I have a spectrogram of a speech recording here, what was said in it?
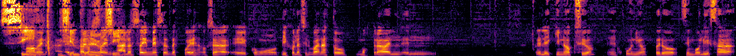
Sí, más o menos. a, los seis, meses después, o sea, eh, como dijo la Silvana, esto mostraba el, el, equinoccio en junio, pero simboliza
